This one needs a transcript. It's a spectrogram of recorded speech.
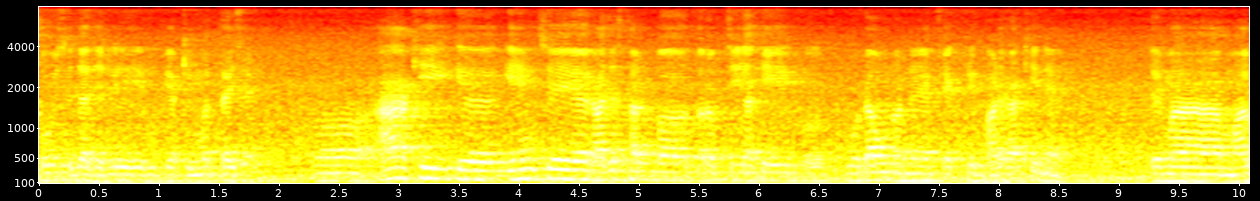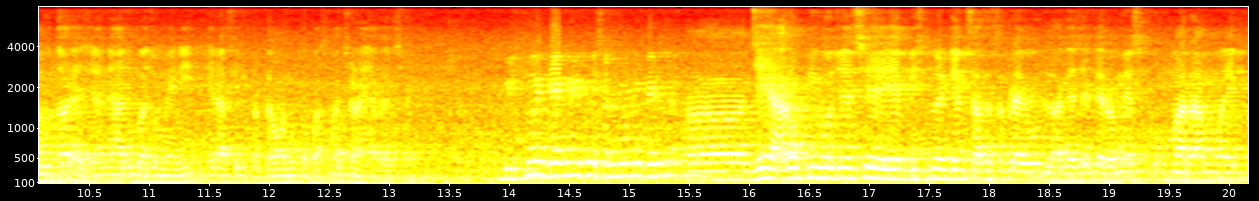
ચોવીસ હજાર જેટલી રૂપિયા કિંમત થાય છે. આ આખી ગેંગ છે એ રાજસ્થાન તરફથી આખી ગોડાઉન અને ફેક્ટરી ભાડે રાખીને તેમાં માલ ઉતારે છે અને આજુબાજુમાં એની હેરાફેરી કરતા હોવાનું તપાસમાં જણાઈ આવે છે. બિશ્નોઈ ગેંગની કોઈ સંડોવણી થઈ જે આરોપીઓ જે છે એ બિશ્નોઈ ગેંગ સાથે સંકળાય એવું લાગે છે કે રમેશ કુમારામ એક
